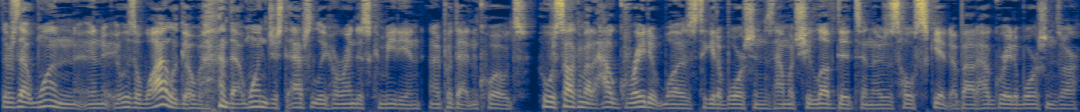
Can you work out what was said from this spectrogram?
There's that one, and it was a while ago, but that one just absolutely horrendous comedian, and I put that in quotes, who was talking about how great it was to get abortions, how much she loved it, and there's this whole skit about how great abortions are.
